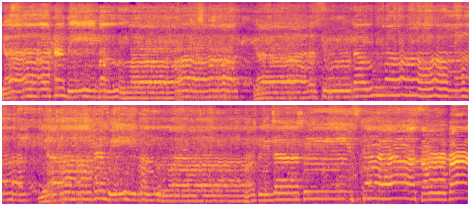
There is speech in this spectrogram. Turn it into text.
يا ثوبان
